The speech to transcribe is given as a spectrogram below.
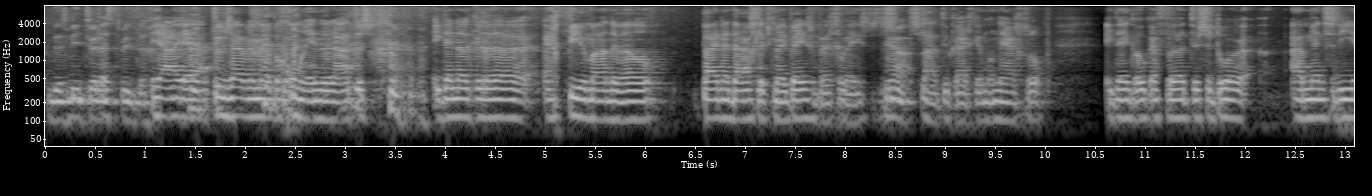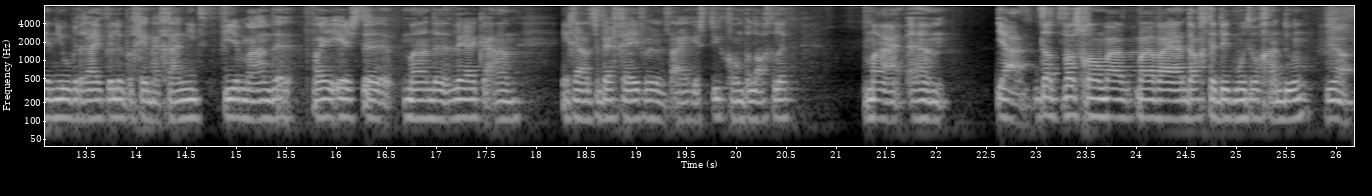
Dus niet 2020. Ja, ja, toen zijn we ermee begonnen inderdaad. Dus ik denk dat ik er uh, echt vier maanden wel bijna dagelijks mee bezig ben geweest. Dus ja. dat slaat natuurlijk eigenlijk helemaal nergens op. Ik denk ook even tussendoor aan mensen die een nieuw bedrijf willen beginnen. Ga niet vier maanden van je eerste maanden werken aan je gratis weggeven. Dat is eigenlijk is natuurlijk gewoon belachelijk. Maar um, ja, dat was gewoon waar, waar wij aan dachten, dit moeten we gaan doen. Ja.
